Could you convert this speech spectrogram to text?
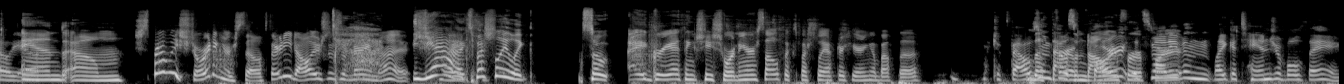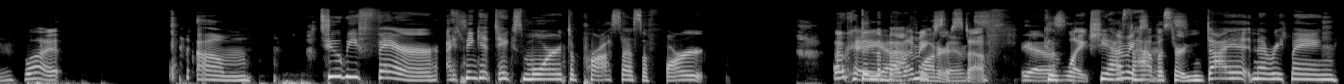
Oh yeah. And um She's probably shorting herself. Thirty dollars isn't very much. yeah, Like, especially like so I agree. I think she's shorting herself, especially after hearing about the like a thousand the for a $1,000 fart. for a It's not fart. even like a tangible thing. but um to be fair, I think it takes more to process a fart Okay, than the yeah, bathwater stuff. Yeah, Because like she has to have a certain diet and everything.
